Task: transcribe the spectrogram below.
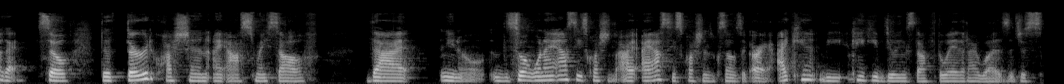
Okay, so the third question I asked myself that you know, so when I asked these questions, I, I asked these questions because I was like, all right, I can't be, can't keep doing stuff the way that I was. It just,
